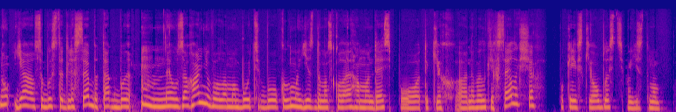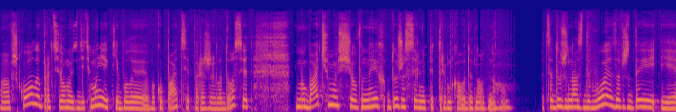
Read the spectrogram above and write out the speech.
Ну, я особисто для себе так би не узагальнювала, мабуть, бо коли ми їздимо з колегами десь по таких е, невеликих селищах по Київській області, ми їздимо е, в школи, працюємо з дітьми, які були в окупації, пережили досвід. І ми бачимо, що в них дуже сильна підтримка один одного. Це дуже нас дивує завжди, і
